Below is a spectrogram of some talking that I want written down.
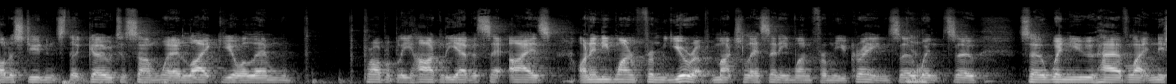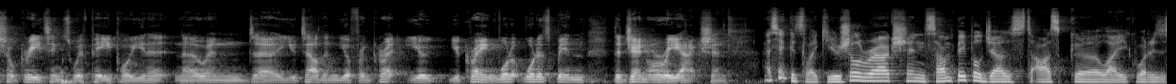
lot of students that go to somewhere like ULM probably hardly ever set eyes on anyone from Europe, much less anyone from Ukraine. So Yeah. when so. So when you have like initial greetings with people, you know, and uh, you tell them you're from Ukraine, what what has been the general reaction? i think it's like usual reaction some people just ask uh, like what is the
